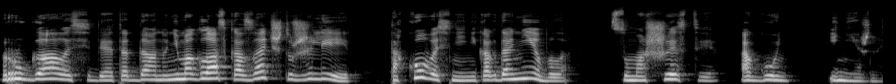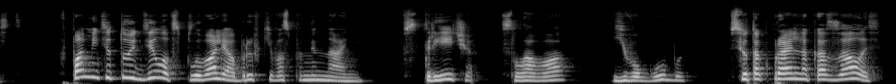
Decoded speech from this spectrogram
Ругала себя, это да, но не могла сказать, что жалеет. Такого с ней никогда не было. Сумасшествие, огонь и нежность. В памяти то и дело всплывали обрывки воспоминаний. Встреча, слова, его губы. Все так правильно казалось.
